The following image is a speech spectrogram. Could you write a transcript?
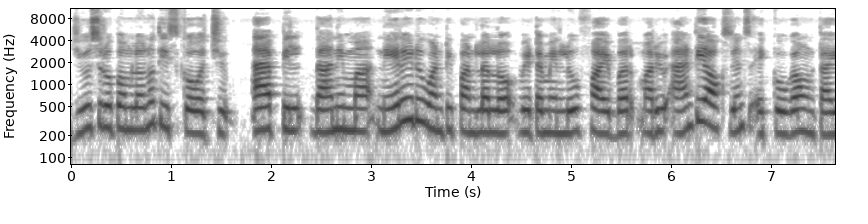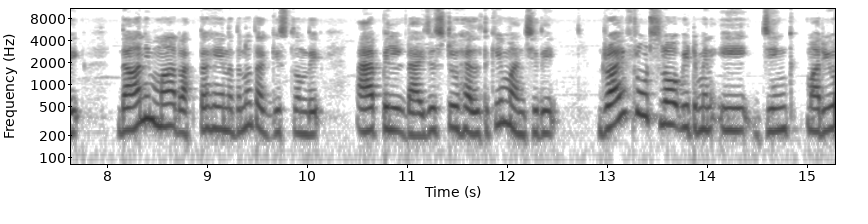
జ్యూస్ రూపంలోనూ తీసుకోవచ్చు. యాపిల్ దానిమ్మ నేరేడు వంటి పండ్లలో విటమిన్లు ఫైబర్ మరియు యాంటీ ఆక్సిడెంట్స్ ఎక్కువగా ఉంటాయి. దానిమ్మ రక్తహీనతను తగ్గిస్తుంది. యాపిల్ డైజెస్టివ్ హెల్త్కి మంచిది. డ్రై ఫ్రూట్స్లో విటమిన్ ఈ జింక్ మరియు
